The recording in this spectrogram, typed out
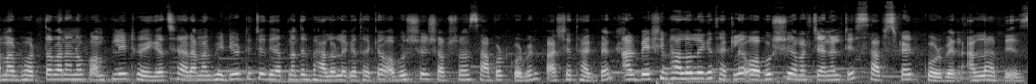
আমার ভর্তা বানানো কমপ্লিট হয়ে গেছে। আর আমার ভিডিওটি যদি আপনাদের ভালো লেগে থাকে, অবশ্যই সবসময় সাপোর্ট করবেন, পাশে থাকবেন। আর বেশি ভালো লেগে থাকলে অবশ্যই আমার চ্যানেলটি সাবস্ক্রাইব করবেন। আল্লাহ হাফিজ।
